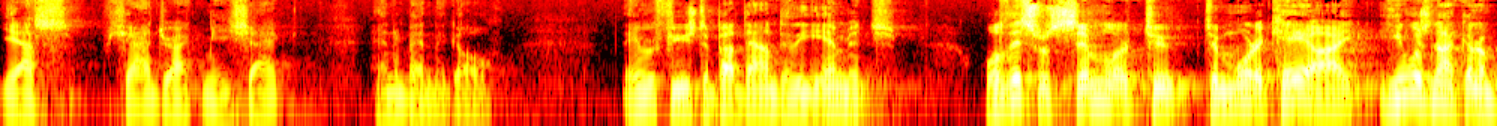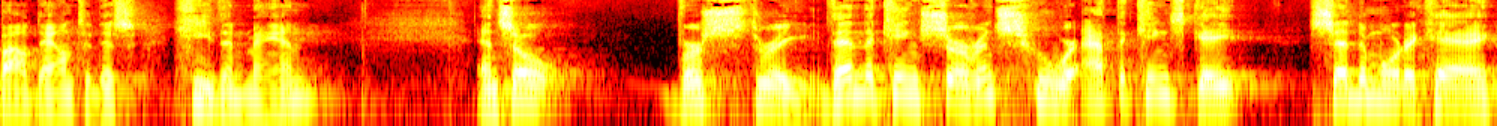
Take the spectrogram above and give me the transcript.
Yes, Shadrach, Meshach, and Abednego. They refused to bow down to the image. Well, this was similar to, to Mordecai. He was not going to bow down to this heathen man. And so, verse 3 Then the king's servants who were at the king's gate said to Mordecai,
